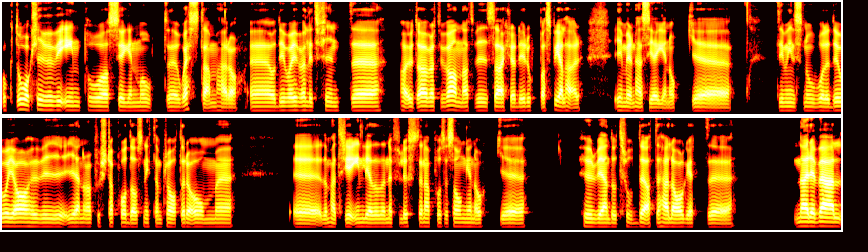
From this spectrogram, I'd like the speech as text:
Och då kliver vi in på segern mot eh, West Ham här då. Eh, och det var ju väldigt fint, eh, utöver att vi vann, att vi säkrade Europaspel här i och med den här segern och eh, det minns nog både du och jag hur vi i en av de första poddavsnitten pratade om eh, de här tre inledande förlusterna på säsongen och hur vi ändå trodde att det här laget, när det väl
